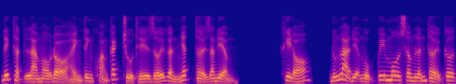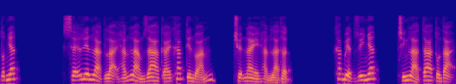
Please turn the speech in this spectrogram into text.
đích thật là màu đỏ hành tinh khoảng cách chủ thế giới gần nhất thời gian điểm. Khi đó, đúng là địa ngục quy mô xâm lấn thời cơ tốt nhất. Sẽ liên lạc lại hắn làm ra cái khác tiên đoán, chuyện này hẳn là thật. Khác biệt duy nhất chính là ta tồn tại.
